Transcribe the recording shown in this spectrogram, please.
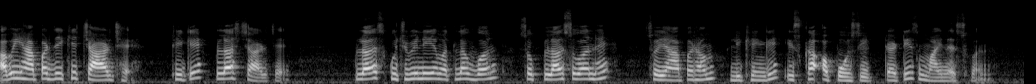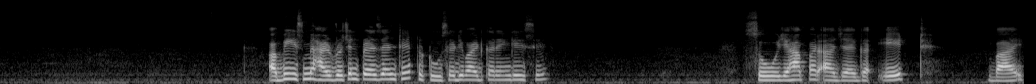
अभी यहाँ पर देखिए चार्ज है ठीक है? प्लस चार्ज है. प्लस कुछ भी नहीं है मतलब वन सो प्लस वन है सो यहाँ पर हम लिखेंगे इसका opposite that is minus one अभी इसमें हाइड्रोजन प्रेजेंट है तो टू से डिवाइड करेंगे इसे. सो so, यहाँ पर आ जाएगा eight by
